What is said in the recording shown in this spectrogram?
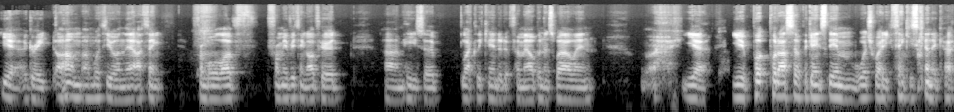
Yeah, agreed. Um, I'm with you on that. I think from all I've from everything I've heard, um, he's a likely candidate for Melbourne as well. And yeah, you put put us up against them. Which way do you think he's going to go?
